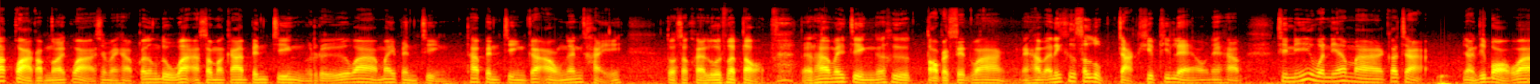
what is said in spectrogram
มากกว่ากับน้อยกว่าใช่ไหมครับ ก็ต้องดูว่าสมการเป็นจริงหรือว่าไม่เป็นจริง ถ้าเป็นจริงก็เอาเงื่อนไขตัวสแควร์รูทมาตอบ แต่ถ้าไม่จริงก็คือตอบเป็นเซตว่างนะครับ อันนี้คือสรุปจากคลิปที่แล้วนะครับ ทีนี้วันนี้มาก็จะอย่างที่บอกว่า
